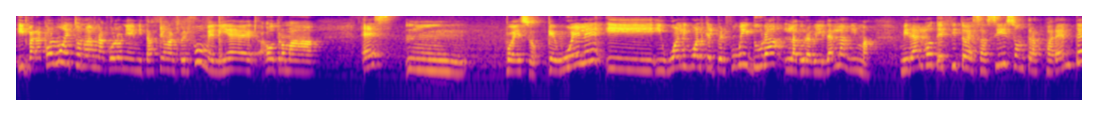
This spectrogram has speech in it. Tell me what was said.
Y para colmo esto no es una colonia imitación al perfume, ni es otro más... Es... Mm, pues eso, que huele y igual igual que el perfume y dura, la durabilidad es la misma. Mira el botecito es así, son transparentes.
